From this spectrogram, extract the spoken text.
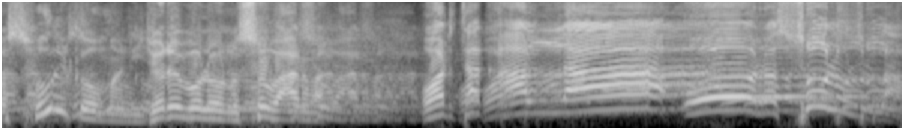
রসুলকেও মানি। জোরে বলুন সুবার অর্থাৎ আল্লাহ ও রসুল্লাহ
